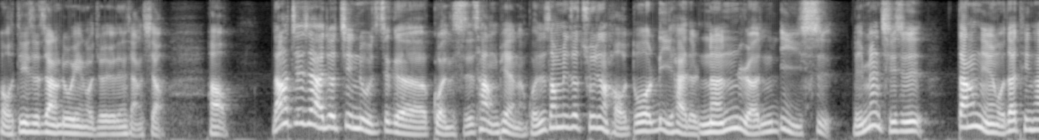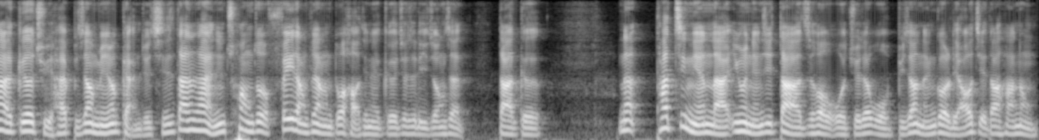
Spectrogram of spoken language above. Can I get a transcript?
我第一次这样录音，我觉得有点想笑。好，然后接下来就进入这个滚石唱片了。滚石唱片就出现好多厉害的能人异士，里面其实。当年我在听他的歌曲还比较没有感觉，其实但是他已经创作非常非常多好听的歌，就是李宗盛大哥。那他近年来因为年纪大了之后，我觉得我比较能够了解到他那种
